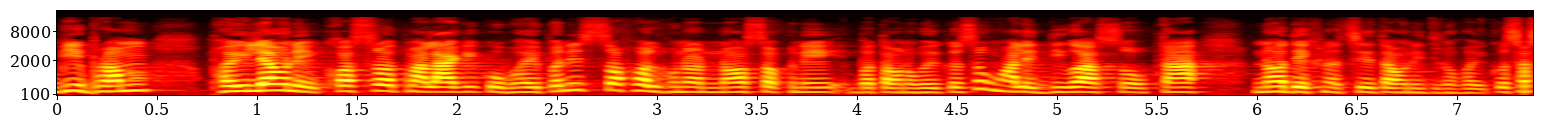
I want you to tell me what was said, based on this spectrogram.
विभ्रम फैल्याउने कसरतमा लागेको भए पनि सफल हुन नसक्ने बताउनु भएको छ। उहाँले दिवा स्वप्न नदेख्न चेतावनी दिनुभएको छ।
